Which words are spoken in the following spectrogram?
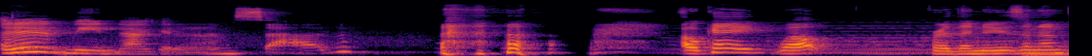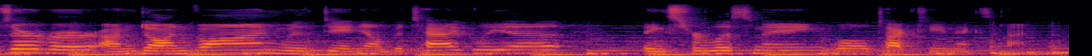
I didn't mean Nugget, and I'm sad. okay. Well, for the News and Observer, I'm Dawn Vaughan with Danielle Battaglia. Thanks for listening. We'll talk to you next time.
